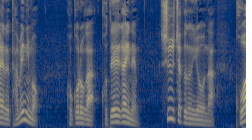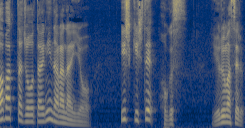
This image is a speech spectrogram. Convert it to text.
えるためにも、心が固定概念、執着のようなこわばった状態にならないよう、意識してほぐす、緩ませる。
